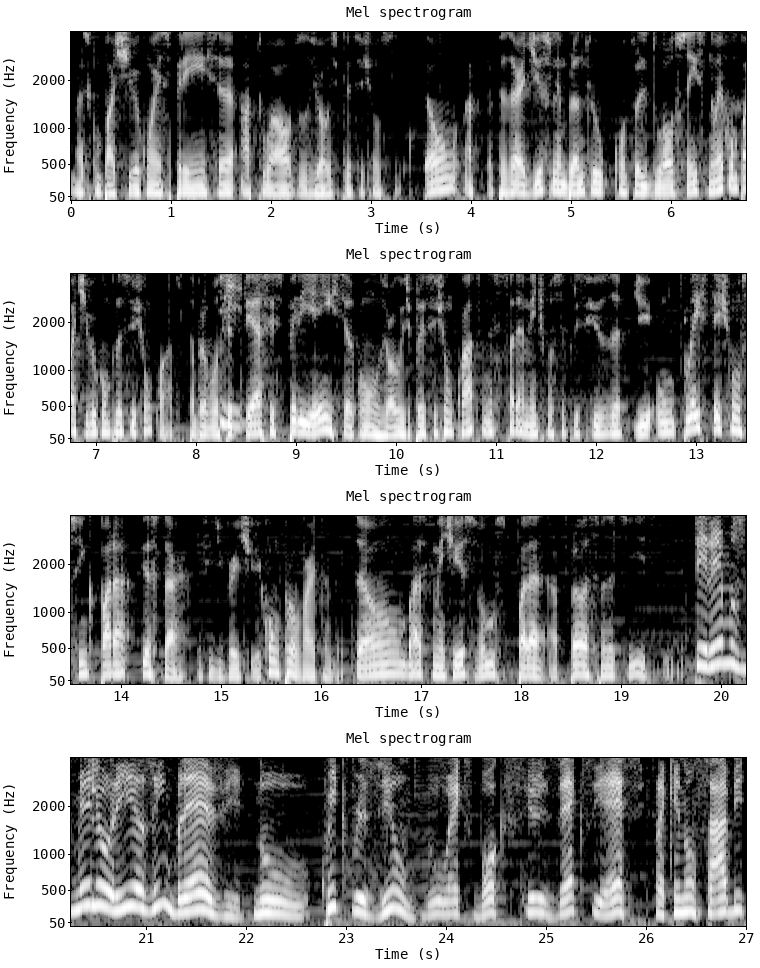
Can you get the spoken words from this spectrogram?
mais compatível com a experiência atual dos jogos de PlayStation 5. Então, a- apesar disso, lembrando que o controle DualSense não é compatível com o PlayStation 4. Então, para você Isso. ter essa experiência com os jogos de PlayStation 4, necessariamente você precisa de um PlayStation 5 para testar e se divertir e comprovar também. Então, basicamente isso. Vamos para a próxima notícia. Teremos melhorias em breve no Quick Resume do Xbox Series X e S. Pra quem não sabe,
